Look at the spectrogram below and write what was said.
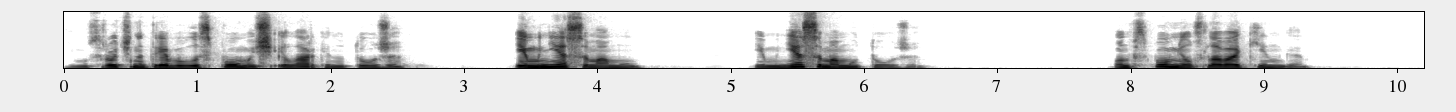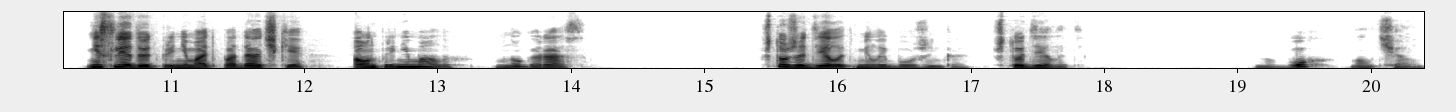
Ему срочно требовалась помощь, и Ларкину тоже. И мне самому. И мне самому тоже. Он вспомнил слова Кинга. Не следует принимать подачки, а он принимал их много раз. Что же делать, милый боженька? Что делать? Но Бог молчал.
